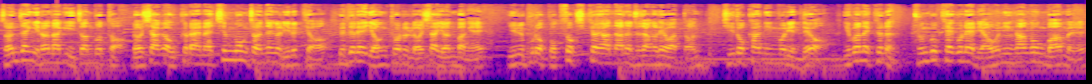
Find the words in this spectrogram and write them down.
전쟁이 일어나기 이전부터 러시아가 우크라이나에 침공 전쟁을 일으켜 그들의 영토를 러시아 연방에 일부러 복속시켜야 한다는 주장을 해왔던 지독한 인물인데요. 이번에 그는 중국 해군의 랴오닝 항공모함을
